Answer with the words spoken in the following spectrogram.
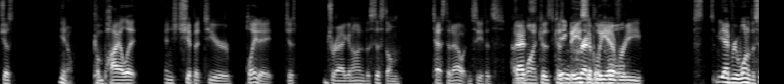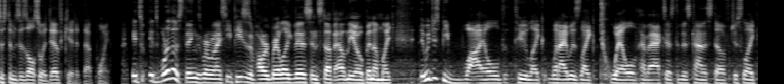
just you know compile it and ship it to your Playdate. Just drag it onto the system, test it out, and see if it's how That's you want. Because incredibly basically cool. every every one of the systems is also a dev kit at that point. it's it's one of those things where when I see pieces of hardware like this and stuff out in the open, I'm like, it would just be wild to like when I was like 12 have access to this kind of stuff. Just like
